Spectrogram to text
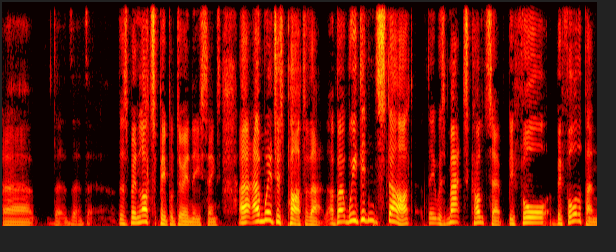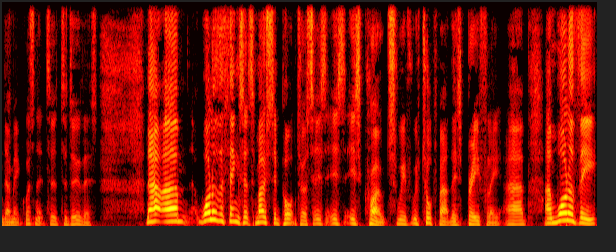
The, the, the, there's been lots of people doing these things, and we're just part of that. But we didn't start it was Matt's concept before before the pandemic, wasn't it, to, to do this? Now, um, one of the things that's most important to us is is, is quotes. We've we've talked about this briefly, um, and one of the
